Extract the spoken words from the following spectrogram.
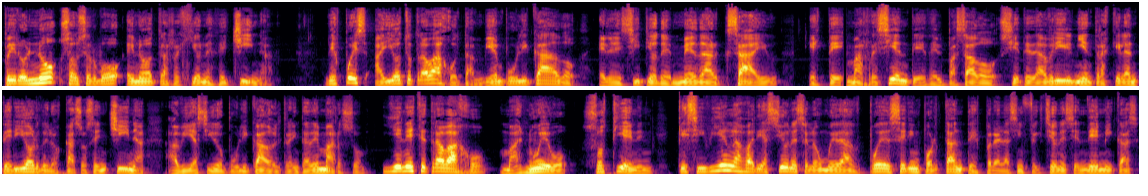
pero no se observó en otras regiones de China. Después hay otro trabajo también publicado en el sitio de MedArchive, este más reciente es del pasado 7 de abril, mientras que el anterior de los casos en China había sido publicado el 30 de marzo. Y en este trabajo, más nuevo, sostienen que si bien las variaciones en la humedad pueden ser importantes para las infecciones endémicas,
